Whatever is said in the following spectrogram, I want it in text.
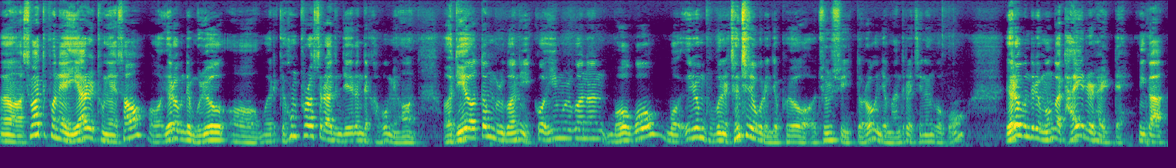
어, 스마트폰의 AR을 통해서 어, 여러분들 무료 어, 뭐 이렇게 홈플러스라든지 이런 데 가보면 어디에 어떤 물건이 있고 이 물건은 뭐고 뭐 이런 부분을 전체적으로 이제 보여줄 수 있도록 이제 만들어지는 거고 여러분들이 뭔가 다이를 할 때 그러니까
